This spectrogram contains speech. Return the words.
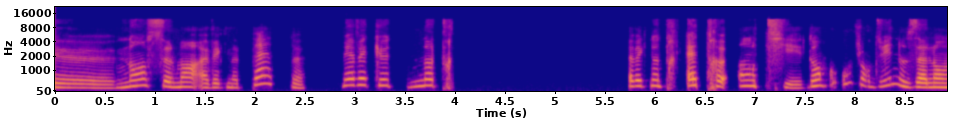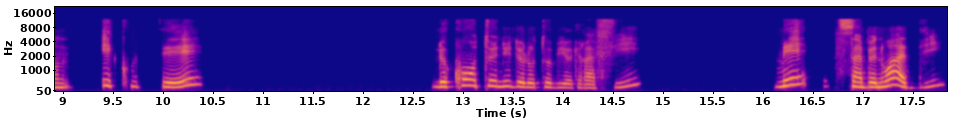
euh, non seulement avec notre tête, mais avec notre être entier. Donc aujourd'hui, nous allons écouter le contenu de l'autobiographie, mais Saint Benoît a dit,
